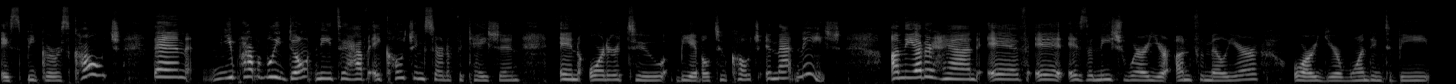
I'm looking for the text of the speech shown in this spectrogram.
a speaker's coach, then you probably don't need to have a coaching certification in order to be able to coach in that niche. On the other hand, if it is a niche where you're unfamiliar or you're wanting to be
